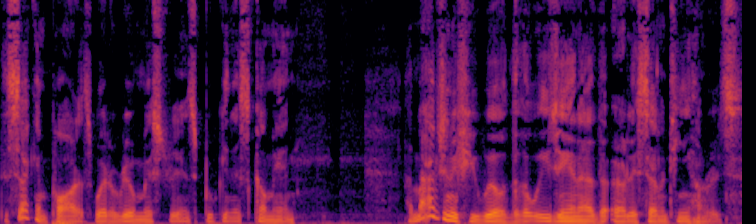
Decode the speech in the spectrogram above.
The second part is where the real mystery and spookiness come in. Imagine, if you will, the Louisiana of the early 1700s.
